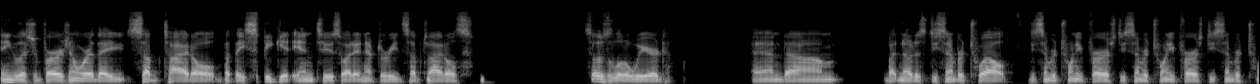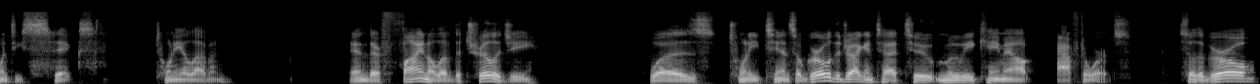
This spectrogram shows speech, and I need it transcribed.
English version where they subtitle, but they speak it into, so I didn't have to read subtitles. So it was a little weird. And um, but notice December 12th, December 21st, December 21st, December 26th, 2011. And their final of the trilogy was 2010. So Girl with the Dragon Tattoo movie came out afterwards. So the girl,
